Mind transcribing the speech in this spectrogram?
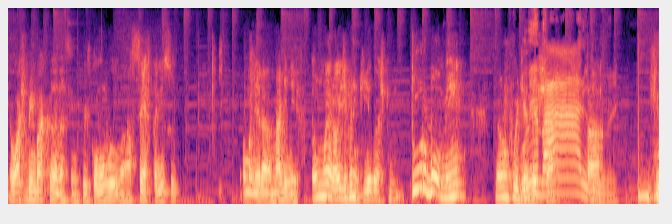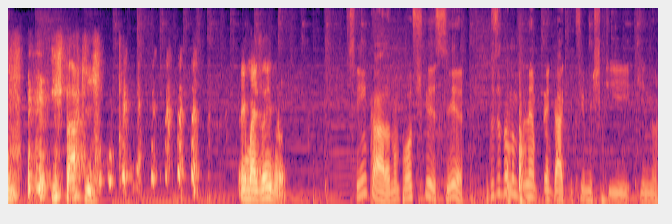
eu acho bem bacana, assim. O Colombo acerta nisso de uma maneira magnífica. Então, um herói de brinquedo, acho que Turbo Man eu não podia deixar tá, de estar aqui. Tem mais aí, bro? Sim, cara, não posso esquecer. Eu tô tentando pegar aqui filmes que, que não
